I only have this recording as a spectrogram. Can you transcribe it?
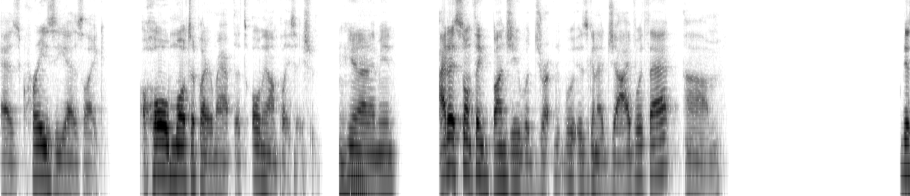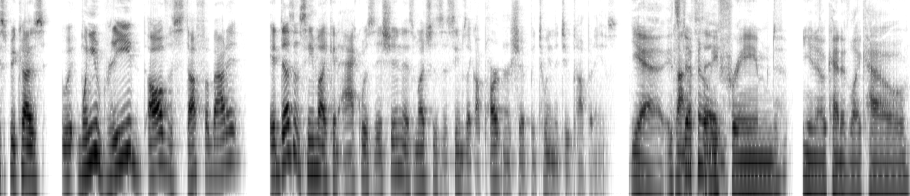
as crazy as like a whole multiplayer map that's only on PlayStation. Mhm. You know what I mean? I just don't think Bungie would is going to jive with that. Um, just because w- when you read all the stuff about it, it doesn't seem like an acquisition as much as it seems like a partnership between the two companies. Yeah, it's definitely framed, you know, kind of like how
